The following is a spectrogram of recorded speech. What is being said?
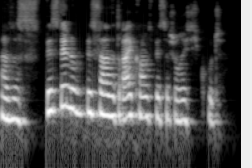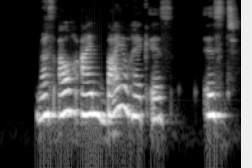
Also es, bis wenn du bis Phase 3 kommst, bist du schon richtig gut. Was auch ein Biohack ist, ist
